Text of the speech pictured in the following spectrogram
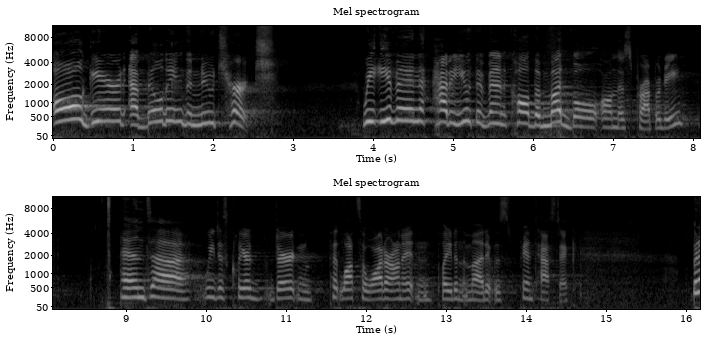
all geared at building the new church. We even had a youth event called the Mud Bowl on this property. And uh, we just cleared dirt and put lots of water on it and played in the mud. It was fantastic. But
